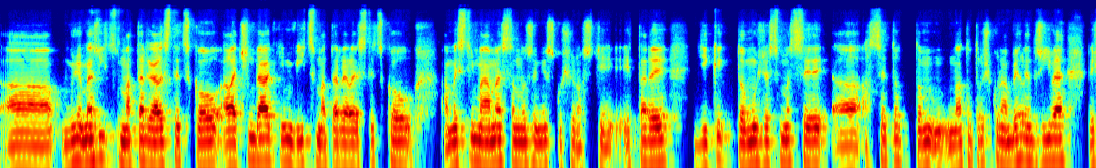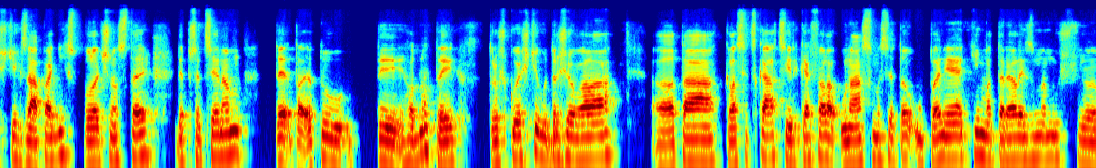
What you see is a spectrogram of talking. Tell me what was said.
uh, můžeme říct materialistickou, ale čím dál tím víc materialistickou a my s tím máme samozřejmě zkušenosti. I tady díky tomu, že jsme si uh, asi to, tom, na to trošku naběhli dříve, než v těch západních společnostech, kde přeci jenom ty, ta, tu, ty hodnoty trošku ještě udržovala ta klasická církev, ale u nás jsme si to úplně tím materialismem už eh,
